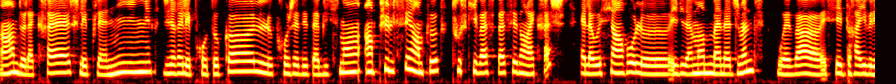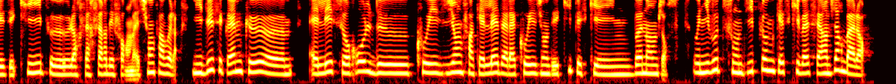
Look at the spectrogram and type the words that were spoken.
hein, de la crèche, les plannings, gérer les protocoles, le projet d'établissement, impulser un peu tout ce qui va se passer dans la crèche. Elle a aussi un rôle évidemment de management où elle va essayer de driver les équipes, leur faire faire des formations. Enfin voilà. L'idée c'est quand même que elle ait ce rôle de cohésion, enfin qu'elle aide à la cohésion d'équipe et ce qui est une bonne ambiance. Au niveau de son diplôme, qu'est-ce qui va servir? Bah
